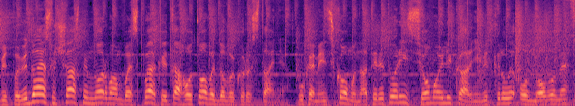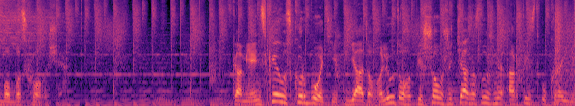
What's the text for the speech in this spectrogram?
Відповідає сучасним нормам безпеки та готове до використання. У Кам'янському на території сьомої лікарні відкрили оновлене бомбосховище. Кам'янське у Скорботі 5 лютого пішов життя заслужений артист України,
